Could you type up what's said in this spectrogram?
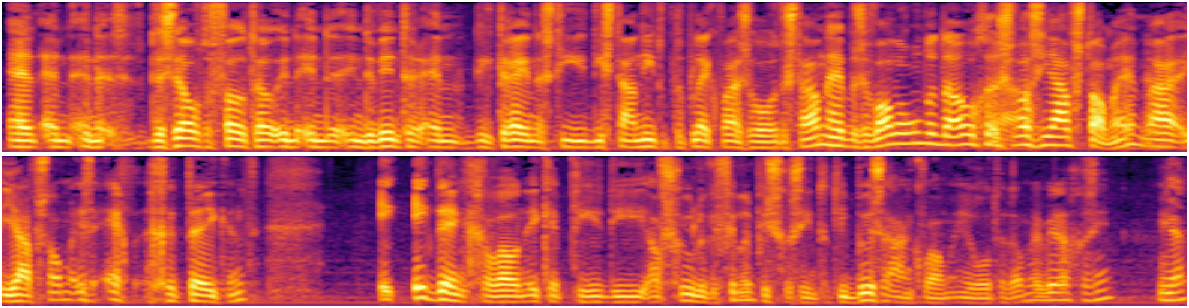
En, en, en dezelfde foto in, in, de, in de winter. En die trainers die, die staan niet op de plek waar ze horen te staan. Dan hebben ze wallen onder de ogen, ja. zoals Jaap Stam. Hè? Maar Jaap Stam is echt getekend. Ik, ik denk gewoon, ik heb die, die afschuwelijke filmpjes gezien... dat die bus aankwam in Rotterdam. Heb je dat gezien? Ja.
